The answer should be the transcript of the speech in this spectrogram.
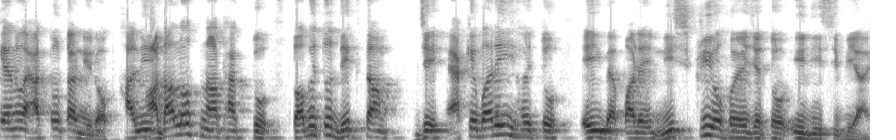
কেন এতটা নীরব? খালি আদালত না থাকতো, তবে তো দেখতাম যে একেবারেই হয়তো এই ব্যাপারে নিষ্ক্রিয় হয়ে যেত ইডি, সিবিআই।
